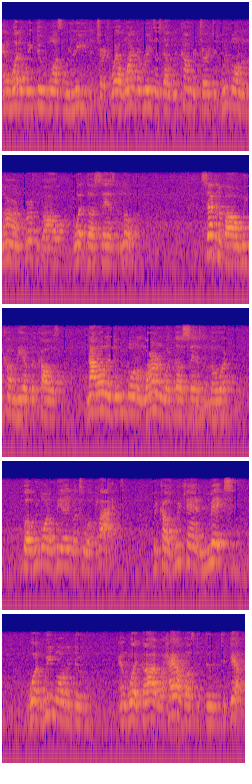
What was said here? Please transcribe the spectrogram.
And what do we do once we leave the church? Well, one of the reasons that we come to church is we want to learn, first of all, what thus says the Lord. Second of all, we come here because not only do we want to learn what thus says the Lord, but we want to be able to apply it. Because we can't mix what we want to do and what God will have us to do together.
